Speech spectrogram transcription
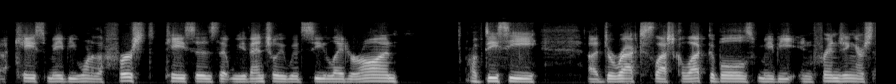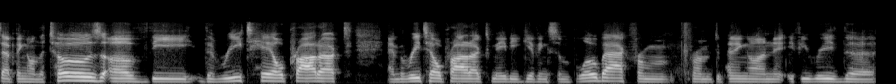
a, case, maybe one of the first cases that we eventually would see later on of DC uh, direct slash collectibles, maybe infringing or stepping on the toes of the the retail product, and the retail product maybe giving some blowback from from depending on if you read the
